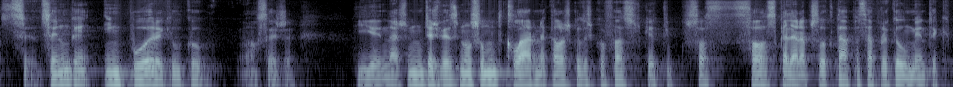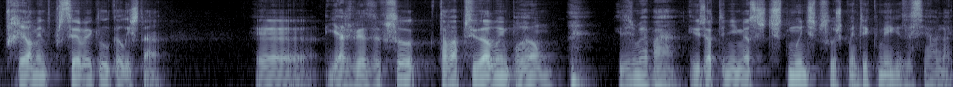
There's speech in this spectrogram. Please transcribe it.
sem nunca impor aquilo que eu, ou seja, e muitas vezes não sou muito claro naquelas coisas que eu faço, porque é tipo, só, só se calhar a pessoa que está a passar por aquele momento é que realmente percebe aquilo que ali está. É, e às vezes a pessoa que estava a precisar de um empurrão e diz-me: pá, eu já tenho imensos testemunhos de pessoas que vêm ter comigo e dizem assim: olha,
